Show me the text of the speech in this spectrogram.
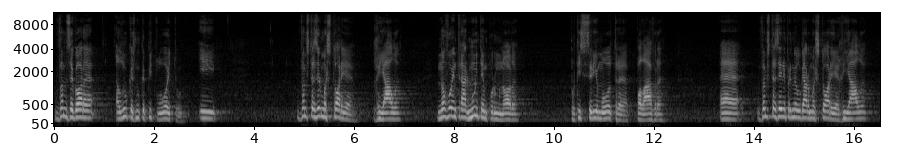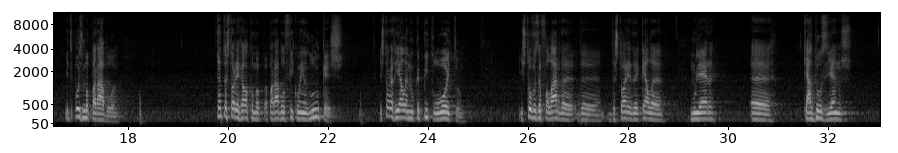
Vamos agora a Lucas no capítulo 8 e vamos trazer uma história real Não vou entrar muito em pormenor, porque isso seria uma outra palavra. Uh, vamos trazer em primeiro lugar uma história real e depois uma parábola. Tanto a história real como a parábola ficam em Lucas. A história real é no capítulo 8. E estou-vos a falar da, da, da, história daquela mulher uh, que há 12 anos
